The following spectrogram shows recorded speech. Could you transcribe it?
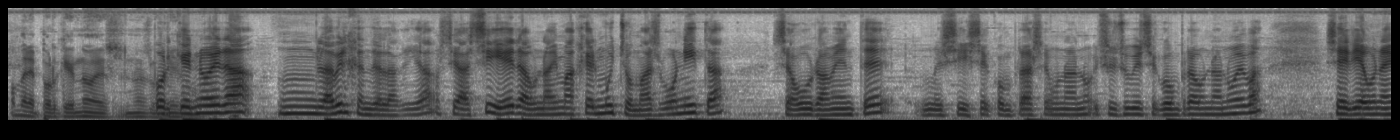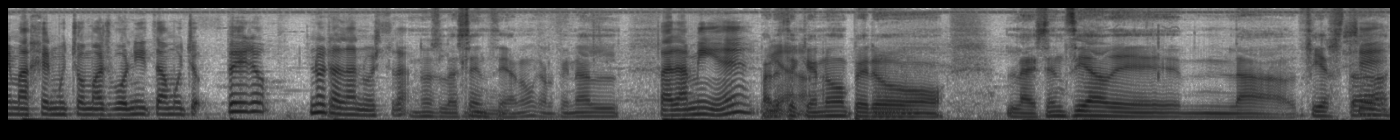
Hombre, porque no es, no Porque no era mm, la Virgen de la Guía. O sea, sí, era una imagen mucho más bonita, seguramente, si se comprase una si se hubiese comprado una nueva, sería una imagen mucho más bonita, mucho, pero no era la nuestra. No es la esencia, ¿no? Que al final para mí, ¿eh? Parece que no, pero la esencia de la fiesta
